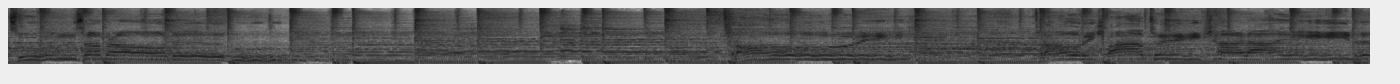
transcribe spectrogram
zu unserem Rendezvous. Traurig, traurig warte ich alleine.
